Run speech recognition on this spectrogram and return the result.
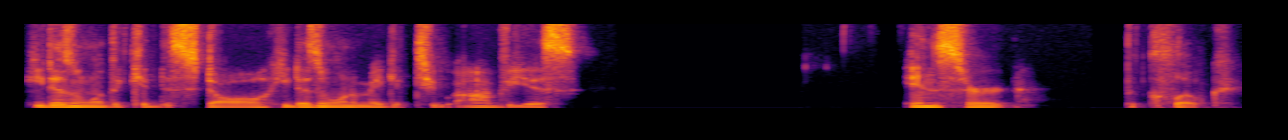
He doesn't want the kid to stall, he doesn't want to make it too obvious. Insert the cloak.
